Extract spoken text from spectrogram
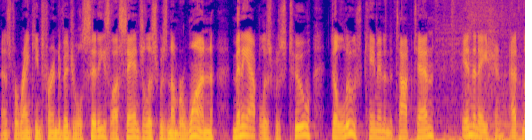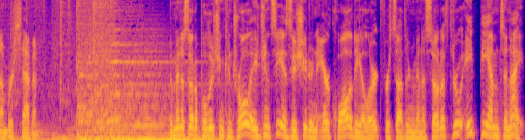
As for rankings for individual cities, Los Angeles was number one, Minneapolis was two, Duluth came in in the top 10 in the nation at number seven. The Minnesota Pollution Control Agency has issued an air quality alert for southern Minnesota through 8 p.m. tonight.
